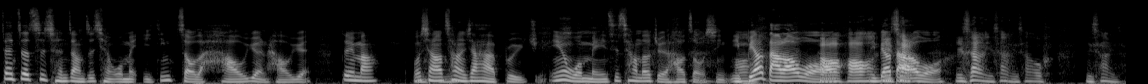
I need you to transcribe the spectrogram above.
在这次成长之前，我们已经走了好远好远，对吗？我想要唱一下他的 bridge，因为我每一次唱都觉得好走心。你不要打扰我，好好，你不要打扰我。你唱，你唱，你唱，你唱，你唱。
